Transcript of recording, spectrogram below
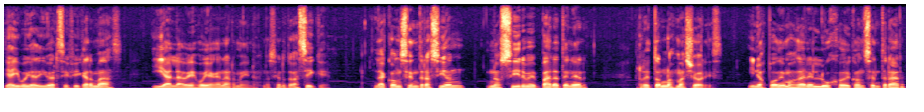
y ahí voy a diversificar más y a la vez voy a ganar menos, ¿no es cierto? Así que la concentración nos sirve para tener retornos mayores y nos podemos dar el lujo de concentrar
